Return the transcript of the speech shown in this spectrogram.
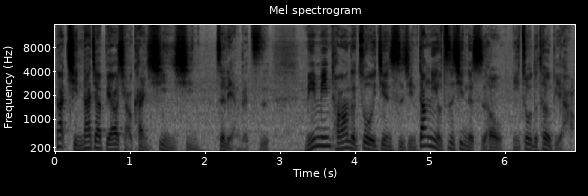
那请大家不要小看信心这两个字。明明同样的做一件事情，当你有自信的时候，你做得特别好。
